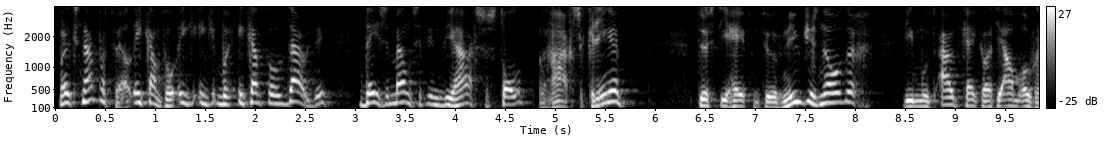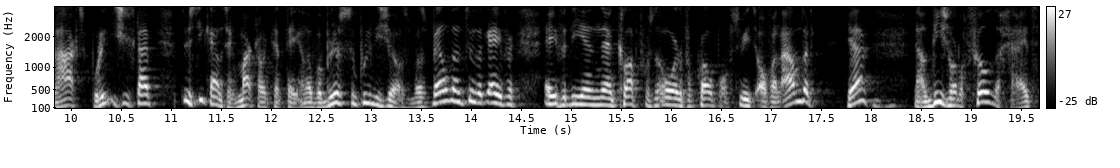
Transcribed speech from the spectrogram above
Maar ik snap het wel, ik kan het wel, ik, ik, ik kan het wel duiden. Deze man zit in die Haagse stolp, een Haagse kringen. Dus die heeft natuurlijk nieuwtjes nodig. Die moet uitkijken wat hij allemaal over Haagse politici schrijft. Dus die kan zich makkelijker tegenover Brusselse politici, zoals Bas Belde natuurlijk, even, even die een, klap voor zijn oren verkopen of zoiets. Of een ander. Ja? Nou, die zorgvuldigheid,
